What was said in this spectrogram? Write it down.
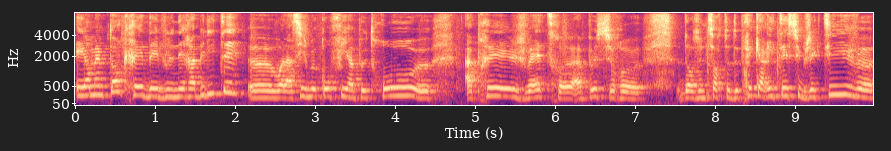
et, en même temps créer des vulnérabilités. voilà, si je me confie un peu trop, après je vais être un peu sur dans une sorte de précarité subjective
